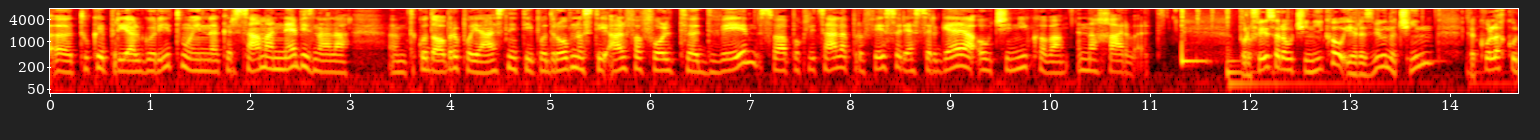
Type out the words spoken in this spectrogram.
uh, tukaj pri algoritmu in uh, ker sama ne bi znala um, tako dobro pojasniti podrobnosti AlphaFold 2, sva poklicala profesorja Sergeja Ovčinikova na Harvard. Profesor učenikov je razvil način, kako lahko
